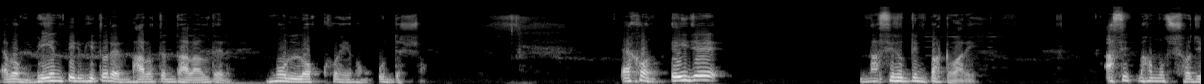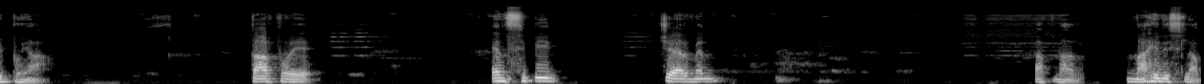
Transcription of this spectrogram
এবং বিএনপির ভিতরের ভারতের দালালদের মূল লক্ষ্য এবং উদ্দেশ্য। এখন এই যে নাসিরুদ্দিন পাটোয়ারি, আসিফ মাহমুদ সজীব ভূঁইয়া, তারপরে এনসিপি চেয়ারম্যান আপনার নাহিদ ইসলাম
